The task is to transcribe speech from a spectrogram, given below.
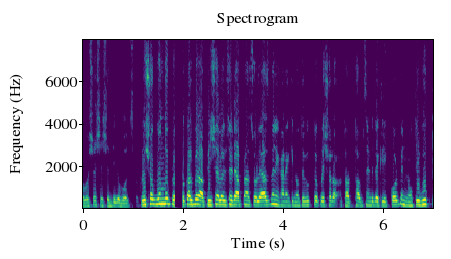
অবশ্যই শেষের দিকে বলছি। কৃষক বন্ধু, প্রকল্পের অফিসিয়াল ওয়েবসাইটে আপনারা চলে আসবেন, এখানে কি নথিভুক্ত কৃষক তথ্য অপশনটিতে ক্লিক করবেন, নথিভুক্ত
